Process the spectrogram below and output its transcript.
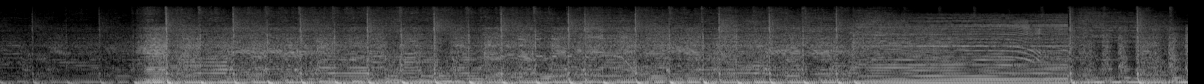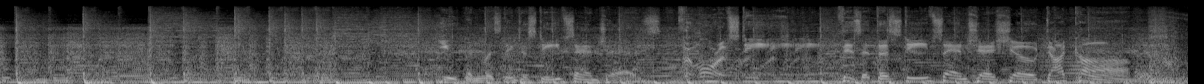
You've been listening to Steve Sanchez. For more of Steve, visit thestevesanchezshow.com.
